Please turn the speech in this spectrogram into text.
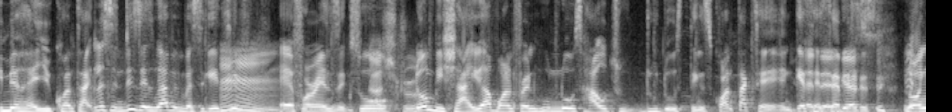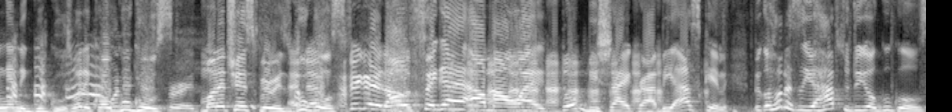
email her and you contact. Listen, these days we have investigative uh, forensics, so Hmm. Don't be shy. You have one friend who knows how to do those things. Contact her and get And her services. No, any Googles. What they call Monitoring Googles. spirits. Monitoring spirits. And figure it Don't out. figure it out, my wife. Don't be shy, crab. Be asking. Because honestly, you have to do your Googles.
